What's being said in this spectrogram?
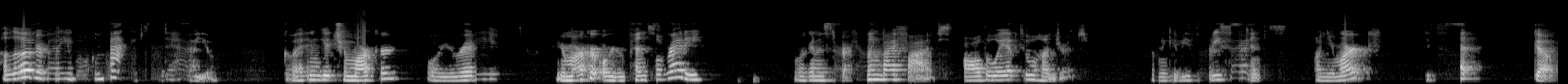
Hello everybody, welcome back. It's good to have you. Go ahead and get your marker or your ready, your marker or your pencil ready. We're going to start counting by fives all the way up to 100. I'm going to give you 30 seconds. On your mark, get set, go.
